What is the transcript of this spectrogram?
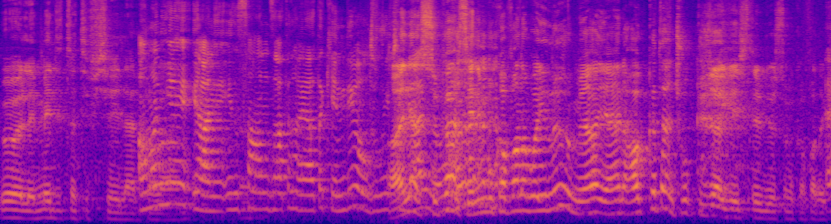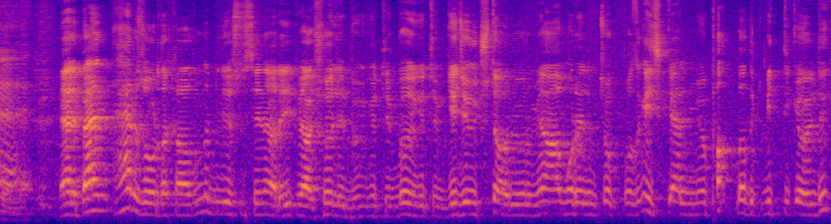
Böyle meditatif şeyler Ama falan. niye yani insan zaten hayata kendi yolculuğu için Aynen gelmiyor süper. mu? Senin bu kafana bayılıyorum ya. Yani hakikaten çok güzel geliştirebiliyorsun bu kafada kendini. Evet. Yani ben her zorda kaldığımda biliyorsun seni arayıp ya şöyle böyle götüreyim böyle götüreyim. Gece 3'te arıyorum ya moralim çok bozuk hiç gelmiyor. Patladık bittik öldük.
